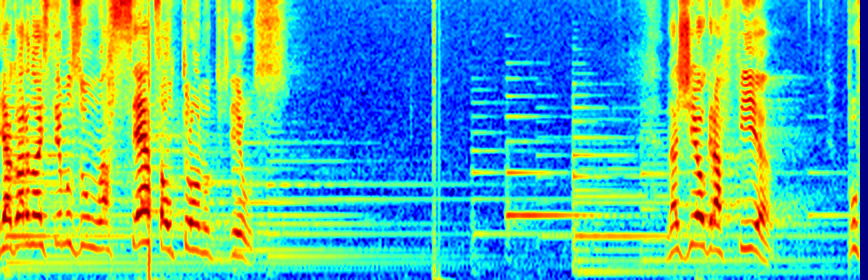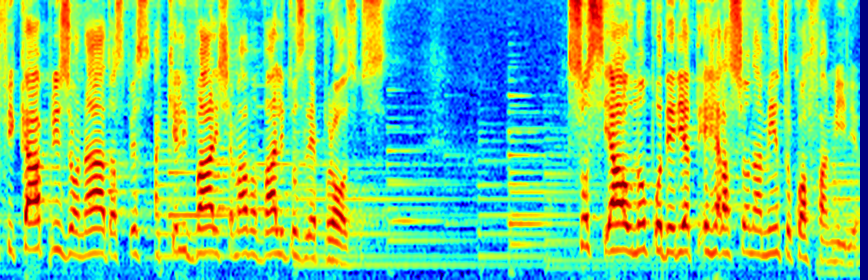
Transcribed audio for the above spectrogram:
E agora nós temos um acesso ao trono de Deus. Na geografia, por ficar aprisionado, pessoas, aquele vale chamava Vale dos Leprosos. Social não poderia ter relacionamento com a família.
